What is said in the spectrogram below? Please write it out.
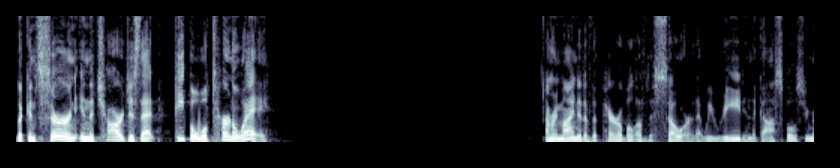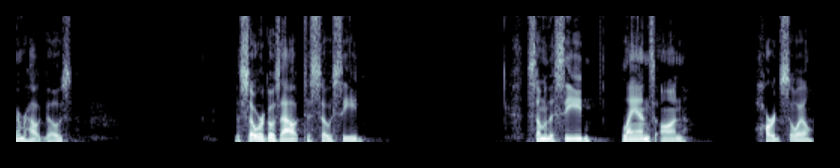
The concern in the charge is that people will turn away. I'm reminded of the parable of the sower that we read in the Gospels. You remember how it goes? The sower goes out to sow seed. Some of the seed lands on hard soil,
